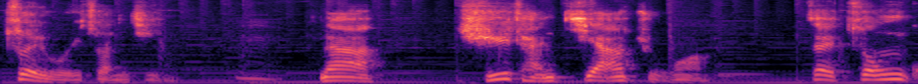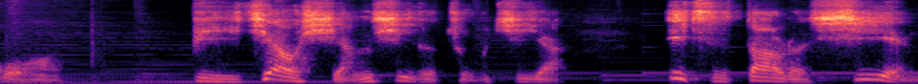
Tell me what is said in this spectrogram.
最为专精。嗯，那瞿昙家族啊，在中国比较详细的足迹啊，一直到了西元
